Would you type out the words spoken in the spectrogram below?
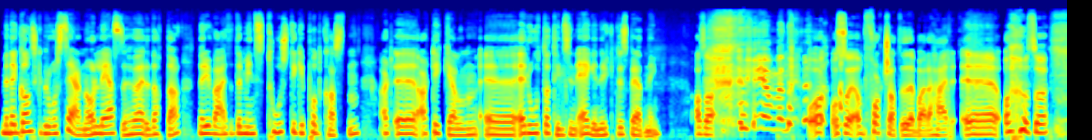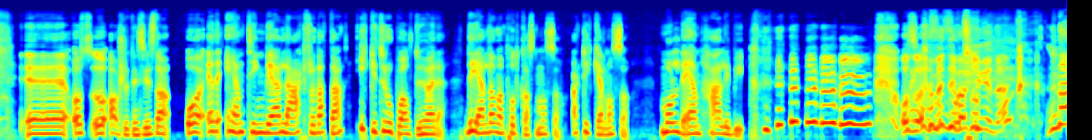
men det er ganske provoserende å lese og høre dette når jeg vet at det er minst to stykker i podkasten art, eh, artikkelen eh, er rota til sin egen ryktespredning. Altså, ja, men og, og så fortsatte det bare her. Eh, og, så, eh, og så avslutningsvis, da. Og er det én ting vi har lært fra dette, ikke tro på alt du hører. Det gjelder denne podkasten også. Artikkelen også. Molde er en herlig by. Også, men det var sånn? Nei,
